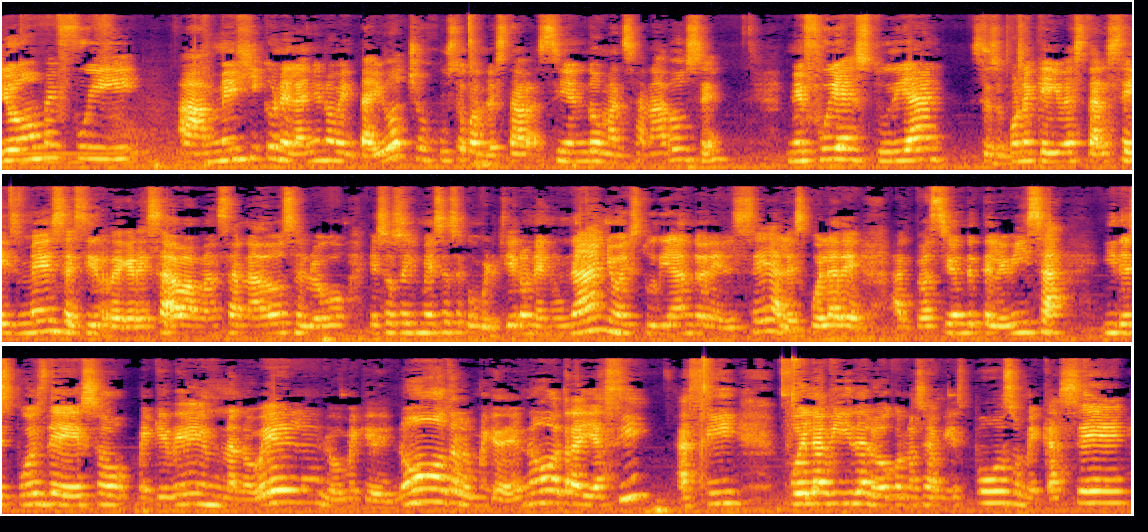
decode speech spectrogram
Yo me fui a México en el año 98, justo cuando estaba siendo Manzana 12. Me fui a estudiar, se supone que iba a estar seis meses y regresaba a Manzana 12. Luego esos seis meses se convirtieron en un año estudiando en el CEA, la Escuela de Actuación de Televisa. Y después de eso me quedé en una novela, luego me quedé en otra, luego me quedé en otra y así, así fue la vida. Luego conocí a mi esposo, me casé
